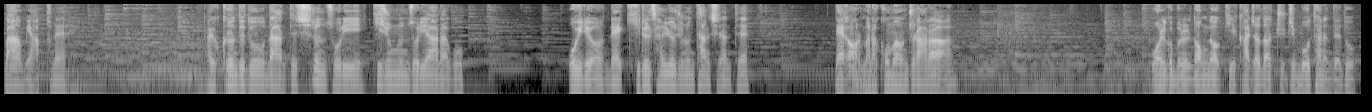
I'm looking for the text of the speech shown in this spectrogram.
마음이 아프네. 아유, 그런데도 나한테 싫은 소리, 기죽는 소리 안 하고, 오히려 내 길을 살려주는 당신한테 내가 얼마나 고마운 줄 알아? 월급을 넉넉히 가져다 주지 못하는데도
